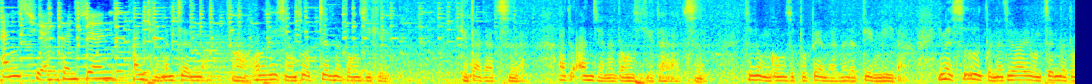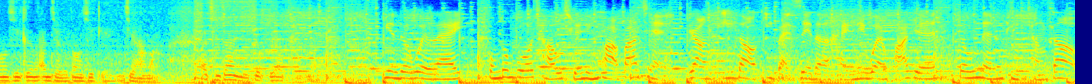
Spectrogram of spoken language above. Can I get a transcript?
安全跟真。安全跟真嘛，啊，我是想做真的东西给给大家吃，啊，就安全的东西给大家吃，这是我们公司不变的那个定力的。因为食物本来就要用真的东西跟安全的东西给人家嘛，那其他你就不要谈了。面对未来，洪东波朝全龄化发展，让一到一百岁的海内外华人都能品尝到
